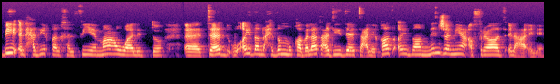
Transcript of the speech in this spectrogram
بالحديقة الخلفية مع والدته تيد وأيضا رح يضم مقابلات عديدة تعليقات أيضا من جميع أفراد العائلة.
